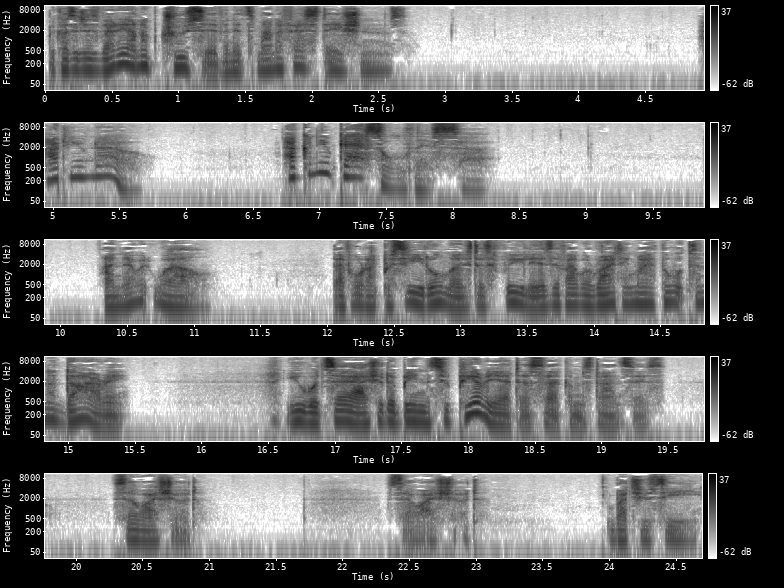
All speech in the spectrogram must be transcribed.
because it is very unobtrusive in its manifestations. How do you know? How can you guess all this, sir? I know it well. Therefore I proceed almost as freely as if I were writing my thoughts in a diary. You would say I should have been superior to circumstances. So I should. So I should. But you see,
